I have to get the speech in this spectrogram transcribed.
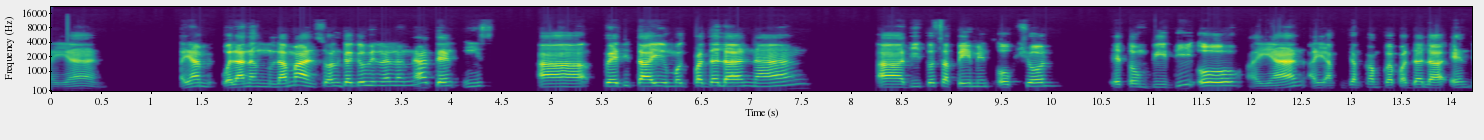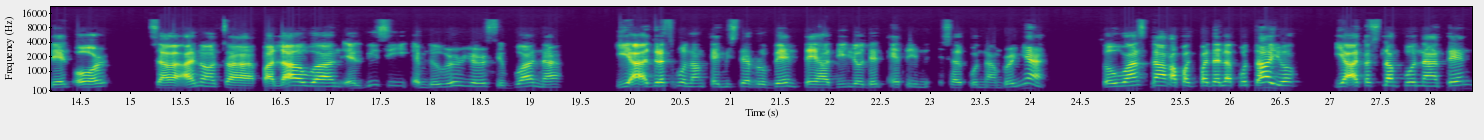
Ayan. Ayan, wala nang laman. So, ang gagawin lang lang natin is, ah pwede tayo magpadala ng ah dito sa payment option, itong BDO, ayan, ay ang diyan ka kapadala, and then, or sa ano sa Palawan, LBC, MD Warrior, Cebuana, i-address mo lang kay Mr. Ruben Tejadillo, then ito yung cellphone number niya. So once nakakapagpadala po tayo, i-attach lang po natin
